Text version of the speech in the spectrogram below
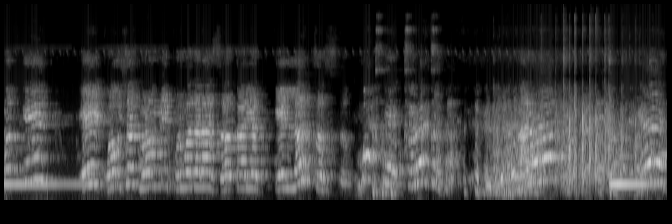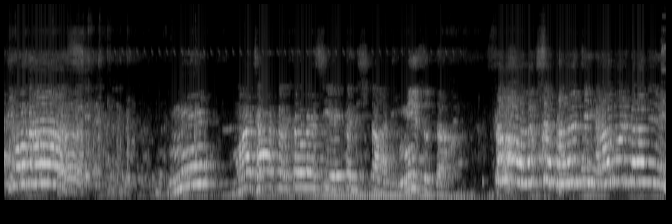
नक्कीच एक वंशज म्हणून मी पूर्वजाला सहकार्य केलंच असतं. मग ते करत होता माझ्या कर्तव्याशी एकनिष्ठ आहे. मी सुद्धा. सवा लक्ष प्राण्यांची घडामोड करावी.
